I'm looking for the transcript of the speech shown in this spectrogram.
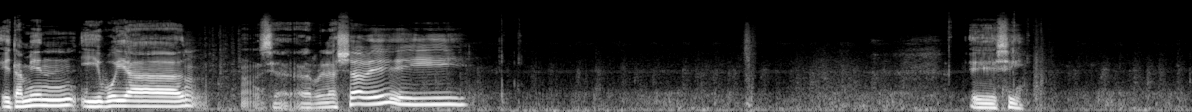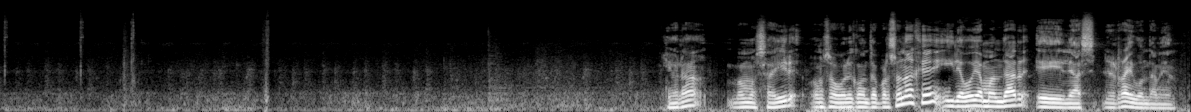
y también y voy a o agarré la llave y eh, sí. Y ahora vamos a ir, vamos a volver con otro personaje y le voy a mandar eh, el Raybon también.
